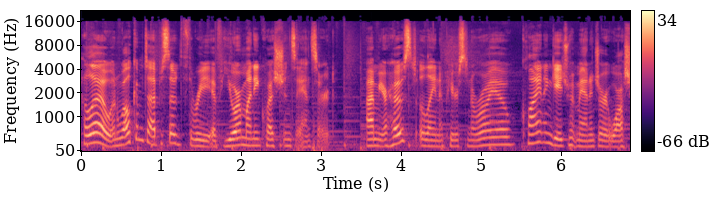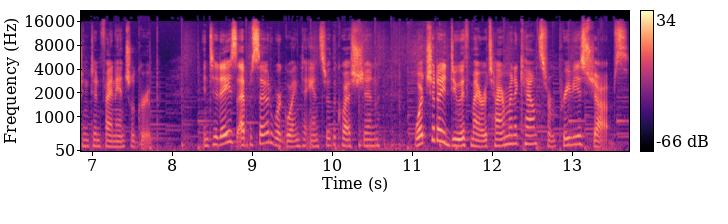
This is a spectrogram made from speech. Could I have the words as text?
Hello, and welcome to episode three of Your Money Questions Answered. I'm your host, Elena Pearson Arroyo, Client Engagement Manager at Washington Financial Group. In today's episode, we're going to answer the question What should I do with my retirement accounts from previous jobs?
